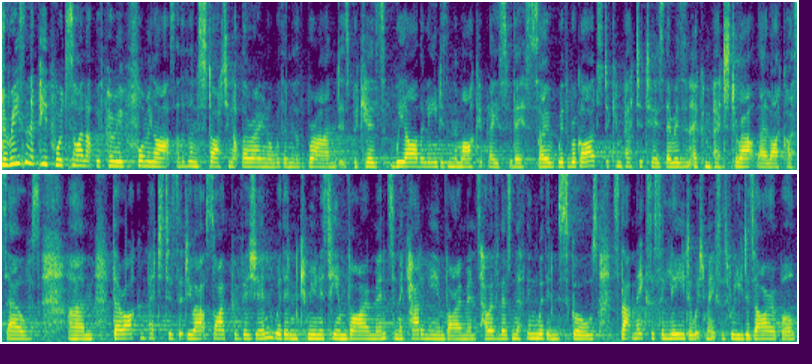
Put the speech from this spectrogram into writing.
The reason that people would sign up with Premier Performing Arts other than starting up their own or with another brand is because we are the leaders in the marketplace for this. So with regards to competitors, there isn't a competitor out there like ourselves. Um, there are competitors that do outside provision within community environments and academy environments. However, there's nothing within schools. So that makes us a leader, which makes us really desirable.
